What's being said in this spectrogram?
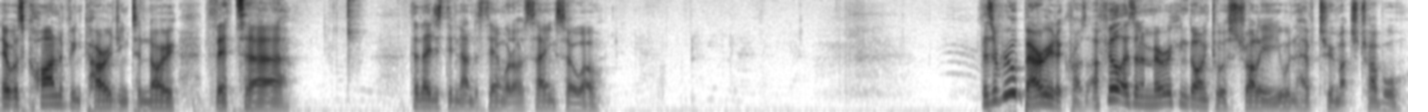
it was kind of encouraging to know that uh, that they just didn't understand what I was saying so well. There's a real barrier to cross. I feel as an American going to Australia, you wouldn't have too much trouble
